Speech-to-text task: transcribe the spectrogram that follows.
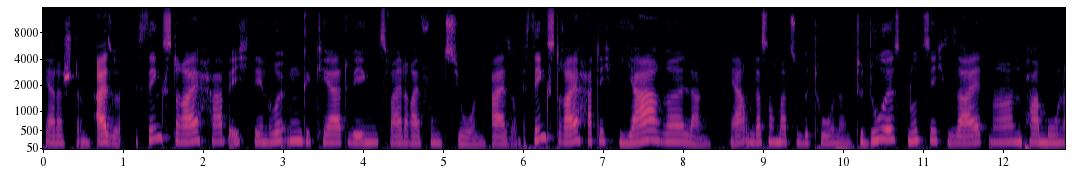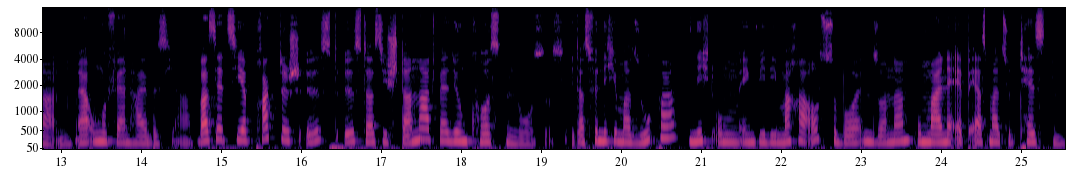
Ja, das stimmt. Also, Things 3 habe ich den Rücken gekehrt wegen zwei, drei Funktionen. Also, Things 3 hatte ich jahrelang ja, um das nochmal zu betonen. To-Do-Ist nutze ich seit na, ein paar Monaten, ja, ungefähr ein halbes Jahr. Was jetzt hier praktisch ist, ist, dass die Standardversion kostenlos ist. Das finde ich immer super, nicht um irgendwie die Macher auszubeuten, sondern um mal eine App erstmal zu testen.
